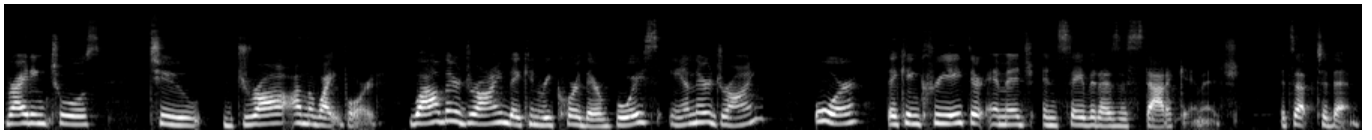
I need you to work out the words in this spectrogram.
writing tools to draw on the whiteboard. While they're drawing, they can record their voice and their drawing, or they can create their image and save it as a static image. It's up to them.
